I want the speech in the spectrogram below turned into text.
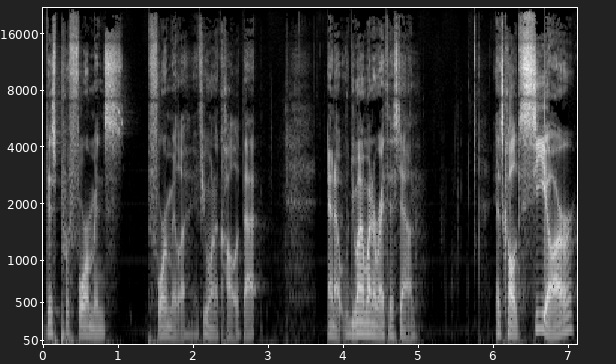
this performance formula, if you want to call it that and you might want to write this down. It's called CR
